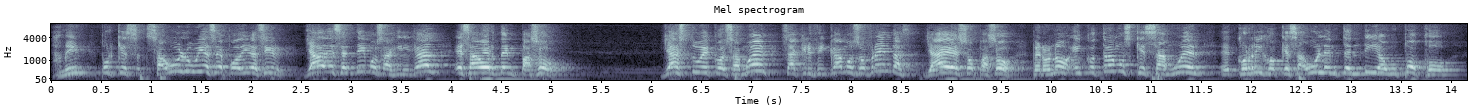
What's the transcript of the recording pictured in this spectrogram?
Amén. Porque Saúl hubiese podido decir, ya descendimos a Gilgal, esa orden pasó. Ya estuve con Samuel, sacrificamos ofrendas, ya eso pasó. Pero no, encontramos que Samuel, eh, corrijo, que Saúl entendía un poco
